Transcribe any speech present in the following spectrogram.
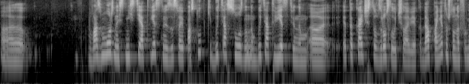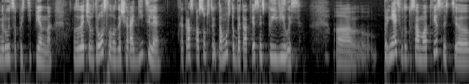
а, возможность нести ответственность за свои поступки, быть осознанным, быть ответственным э, – это качество взрослого человека. Да? Понятно, что оно формируется постепенно. Но задача взрослого, задача родителя как раз способствует тому, чтобы эта ответственность появилась. А, принять вот эту самую ответственность э,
